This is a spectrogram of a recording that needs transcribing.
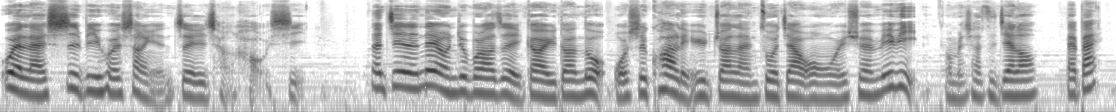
未来势必会上演这一场好戏。那今天的内容就播到这里，告一段落。我是跨领域专栏作家王维轩 Vivi，我们下次见喽，拜拜。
